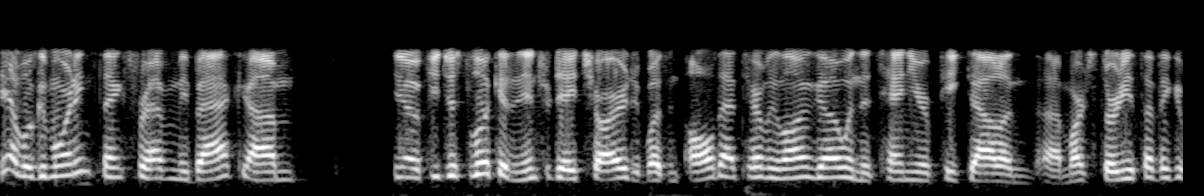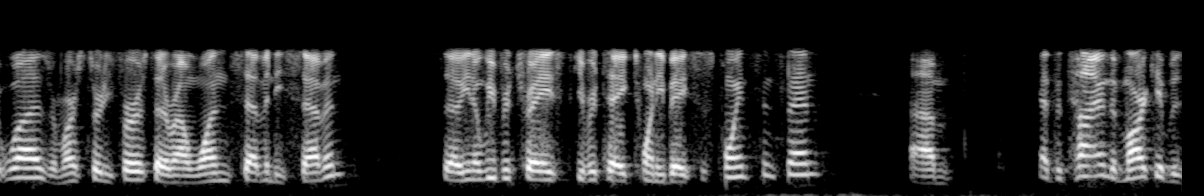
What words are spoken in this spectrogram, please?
Yeah, well, good morning. Thanks for having me back. Um, you know, if you just look at an intraday chart, it wasn't all that terribly long ago when the 10 year peaked out on uh, March 30th, I think it was, or March 31st at around 177. So, you know, we've retraced, give or take, 20 basis points since then. Um, at the time, the market was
